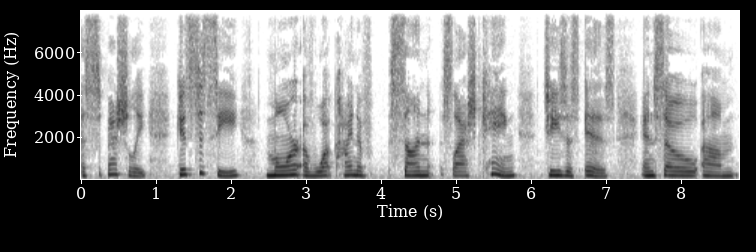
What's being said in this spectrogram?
especially gets to see more of what kind of son slash king Jesus is. And so, um,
